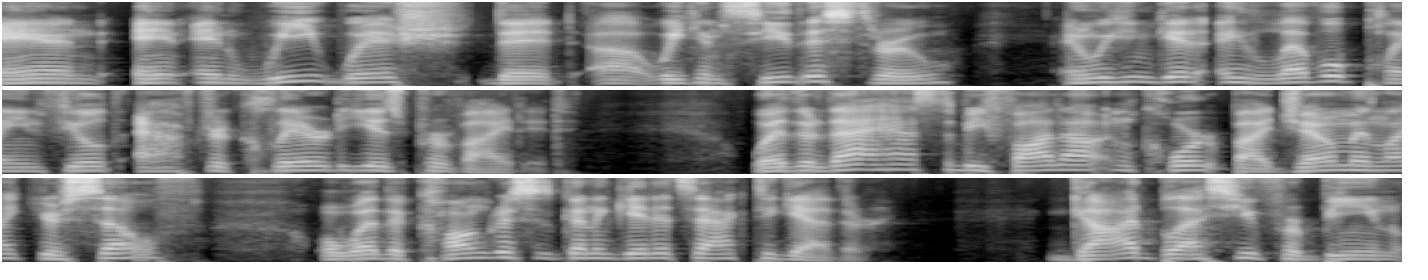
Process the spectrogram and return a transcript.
And, and, and we wish that uh, we can see this through and we can get a level playing field after clarity is provided. Whether that has to be fought out in court by gentlemen like yourself or whether Congress is going to get its act together, God bless you for being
